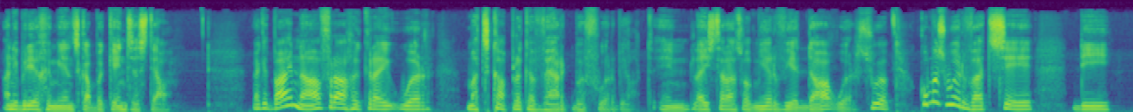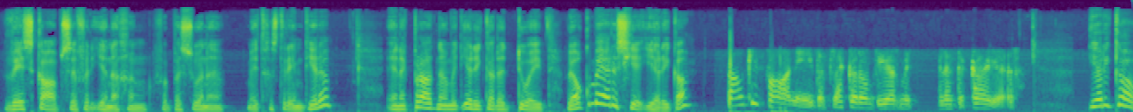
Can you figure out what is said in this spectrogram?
aan die breë gemeenskap bekend te stel. Ek het baie navrae gekry oor maatskaplike werk byvoorbeeld en luisteraars wil meer weet daaroor. So, kom ons hoor wat sê die Wes-Kaapse Vereniging vir persone met gestremthede. En ek praat nou met Erika de Tooy. Welkom by RSG Erika. Dankie Fani, dit is lekker om weer met julle te kuier. Erika,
